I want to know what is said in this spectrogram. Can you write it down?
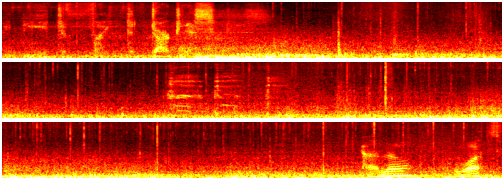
I need to fight the darkness. Hello? What?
